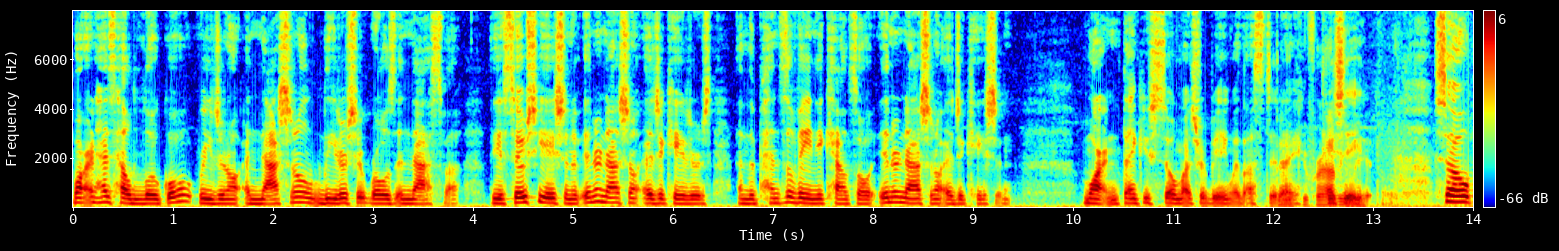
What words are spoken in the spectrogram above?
Martin has held local, regional, and national leadership roles in NAFSA, the Association of International Educators, and the Pennsylvania Council on International Education. Martin, thank you so much for being with us today. Thank you for having Appreciate me. it. So,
